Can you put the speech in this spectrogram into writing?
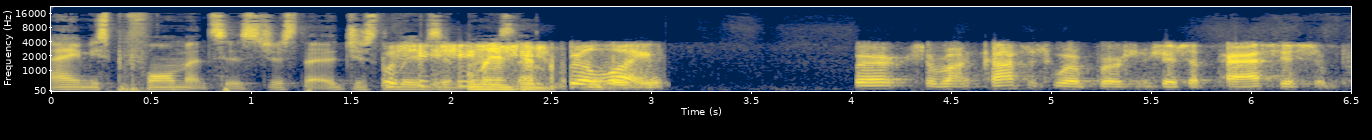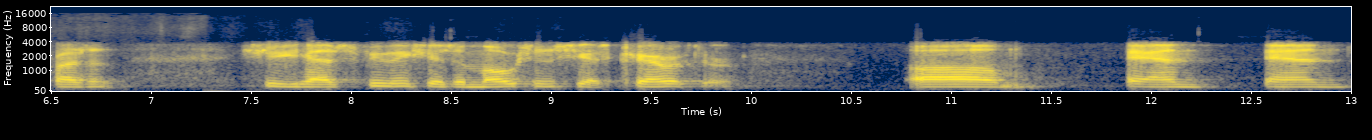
Amy's performance. It's just that it just Well, lives she, and she's real life. She's a conscious aware person. She has a past, she has a present. She has feelings. She has emotions. She has character. Um, and and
